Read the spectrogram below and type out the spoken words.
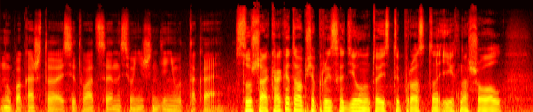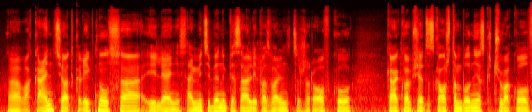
ну, пока что ситуация на сегодняшний день вот такая. Слушай, а как это вообще происходило? Ну, то есть ты просто их нашел э, вакансию, откликнулся, или они сами тебе написали и позвали на стажировку? Как вообще, ты сказал, что там было несколько чуваков,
